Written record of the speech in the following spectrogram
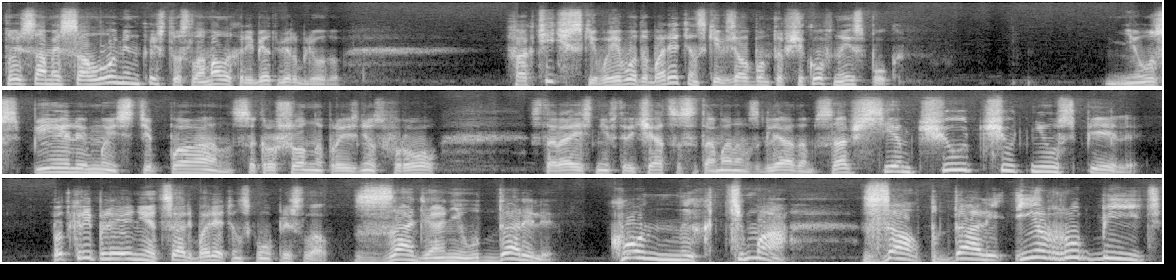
той самой соломинкой, что сломала хребет верблюду. Фактически воевода Борятинский взял бунтовщиков на испуг. «Не успели мы, Степан!» — сокрушенно произнес Фрол, стараясь не встречаться с атаманом взглядом. «Совсем чуть-чуть не успели. Подкрепление царь Борятинскому прислал. Сзади они ударили. Конных тьма! Залп дали и рубить!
